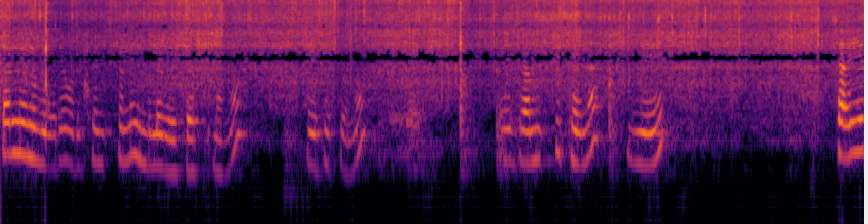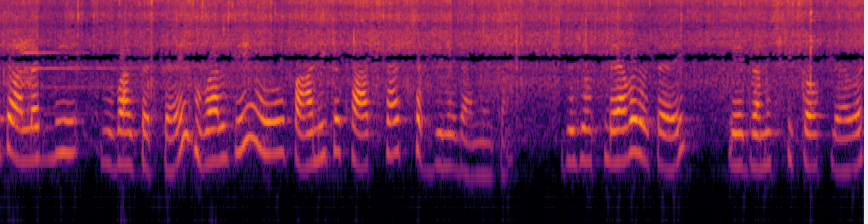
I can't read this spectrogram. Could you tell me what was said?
కానీ నేను వేరే ఉడికించుకొని ఇందులో వేసేస్తున్నాను వేసేసాను ये ड्रम स्टिक है ना ये चाहिए तो अलग भी उबाल सकता है उबाल के वो पानी के साथ साथ सब्जी में डालने का जो जो फ्लेवर होता है ये ड्रम स्टिक का फ्लेवर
